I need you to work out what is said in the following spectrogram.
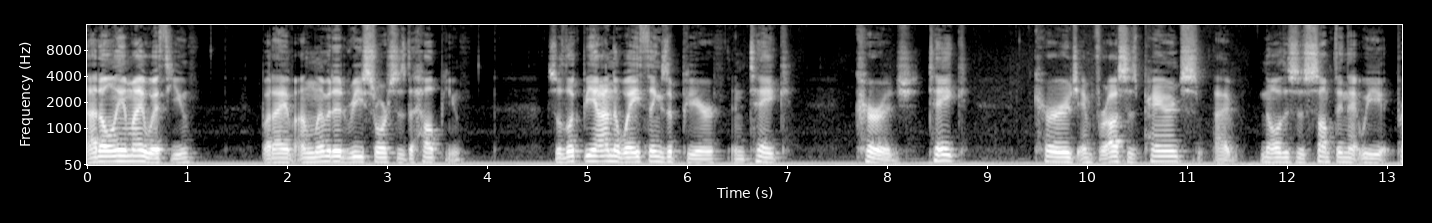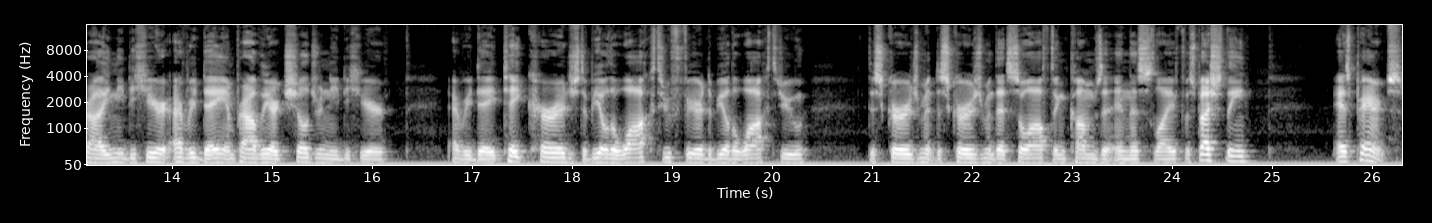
not only am I with you, but I have unlimited resources to help you. So look beyond the way things appear and take courage. Take courage. And for us as parents, I know this is something that we probably need to hear every day, and probably our children need to hear every day. Take courage to be able to walk through fear, to be able to walk through discouragement, discouragement that so often comes in this life, especially as parents.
